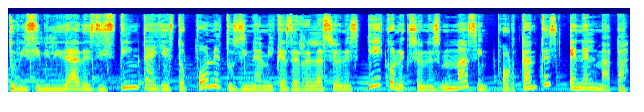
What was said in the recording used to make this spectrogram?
Tu visibilidad es distinta y esto pone tus dinámicas de relaciones y conexiones más importantes en el mapa.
